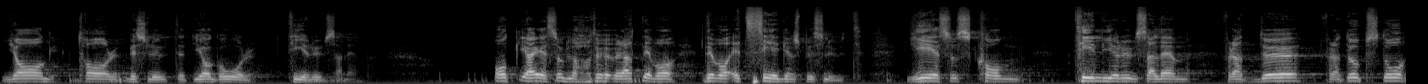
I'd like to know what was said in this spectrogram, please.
Jag tar beslutet, jag går till Jerusalem. Och jag är så glad över att det var, det var ett segerns beslut. Jesus kom till Jerusalem för att dö, för att uppstå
